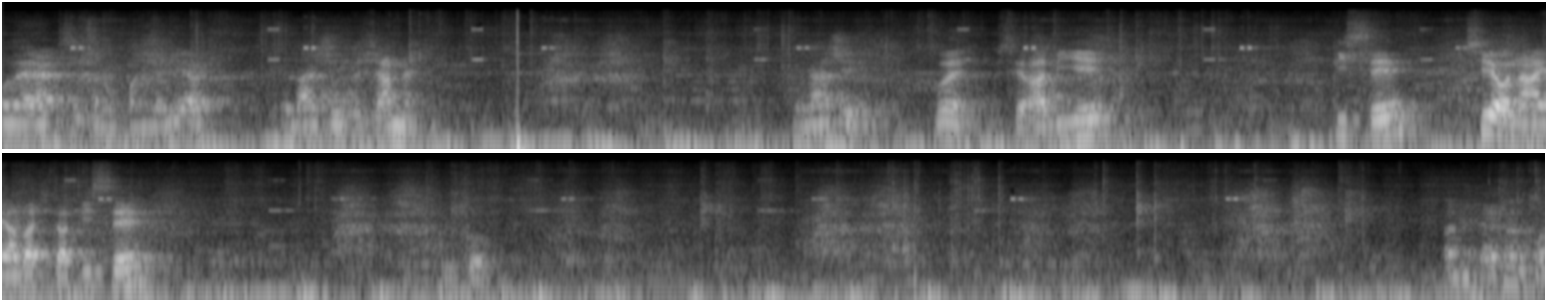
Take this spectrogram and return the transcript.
On à la piscine, ça nous prend une demi-heure. De nager. Jamais. De nager. Ouais, c'est rhabiller, pisser. Si on arrière droite, tu dois pisser. Go. Ah, mais téléphone ou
